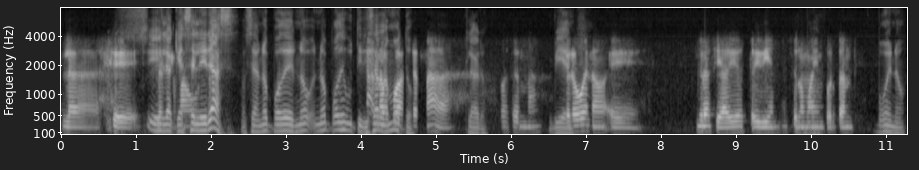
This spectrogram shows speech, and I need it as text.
la, sí, es la que acelerás, o sea, no podés, no, no podés utilizar no la moto. No hacer nada. Claro. No puedo hacer nada. Bien. Pero bueno, eh, gracias a Dios estoy bien, eso es lo más importante. Bueno,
